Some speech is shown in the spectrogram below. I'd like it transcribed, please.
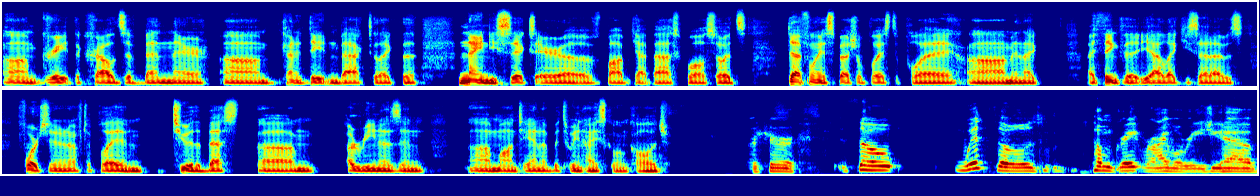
um, great the crowds have been there, um, kind of dating back to like the 96 era of Bobcat basketball. So it's definitely a special place to play. Um, and I, I think that, yeah, like you said, I was fortunate enough to play in two of the best um, arenas in uh, Montana between high school and college. For sure. So with those come great rivalries. You have,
